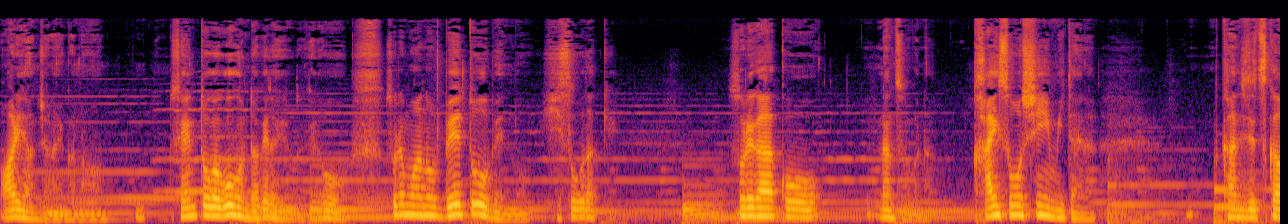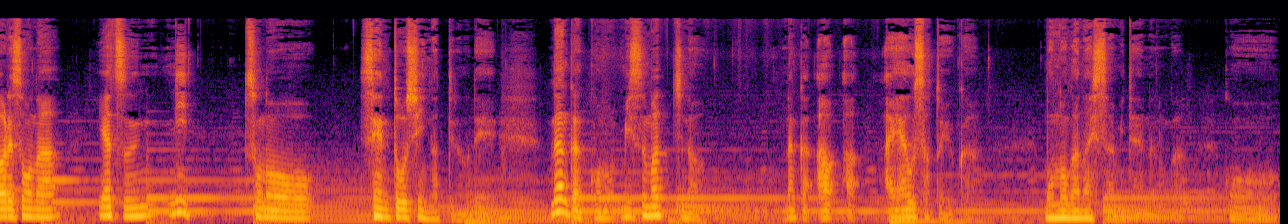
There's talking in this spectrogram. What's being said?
ありなんじゃないかな。戦闘が5分だけだけどそれもあのベートーベンの悲壮だっけ？それがこうなんつうのかな？回想シーンみたいな感じで使われそうなやつにその戦闘シーンになってるのでなんかこのミスマッチのなんかああ危うさというか物悲しさみたいなのがこ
